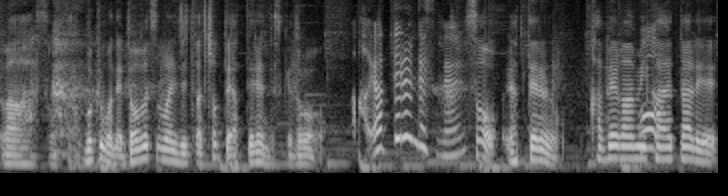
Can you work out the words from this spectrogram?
わあそうか僕もね動物の森実はちょっとやってるんですけどあやってるんですね。そうやってるの壁紙変えたり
